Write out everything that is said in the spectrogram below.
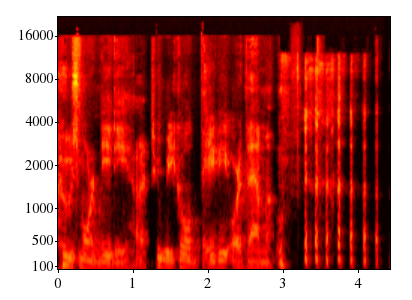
who's more needy, a two week old baby or them.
